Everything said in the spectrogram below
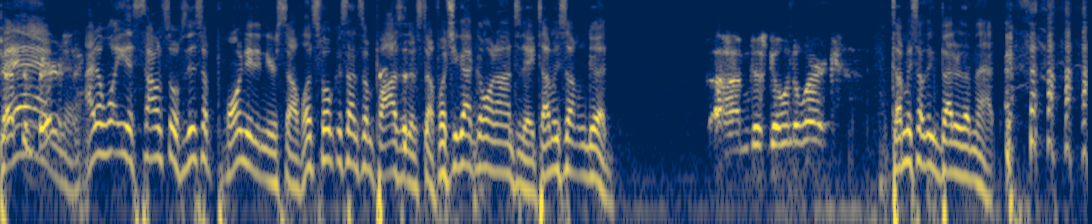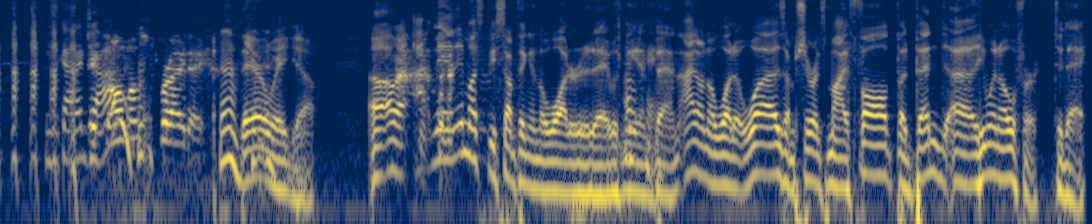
that's Ben. I don't want you to sound so disappointed in yourself. Let's focus on some positive stuff. What you got going on today? Tell me something good. I'm just going to work. Tell me something better than that. He's got a It's job. almost Friday. there we go. Uh, all right, I, man, it must be something in the water today with me and Ben. I don't know what it was. I'm sure it's my fault, but Ben, uh, he went over today.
